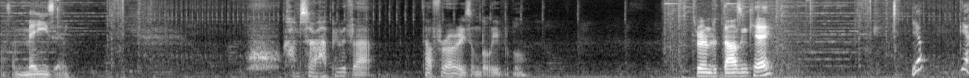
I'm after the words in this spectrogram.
That's amazing. I'm so happy with that. That Ferrari's unbelievable. 300,000k? Yep, yeah.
